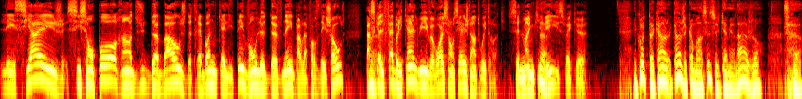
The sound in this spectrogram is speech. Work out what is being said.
les sièges, s'ils sont pas rendus de base de très bonne qualité, vont le devenir par la force des choses. Parce que le fabricant, lui, il veut voir son siège dans tous les trucks. C'est le même qui Ouais. vise, fait que... Écoute, quand, quand j'ai commencé sur le camionnage, là, ça-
